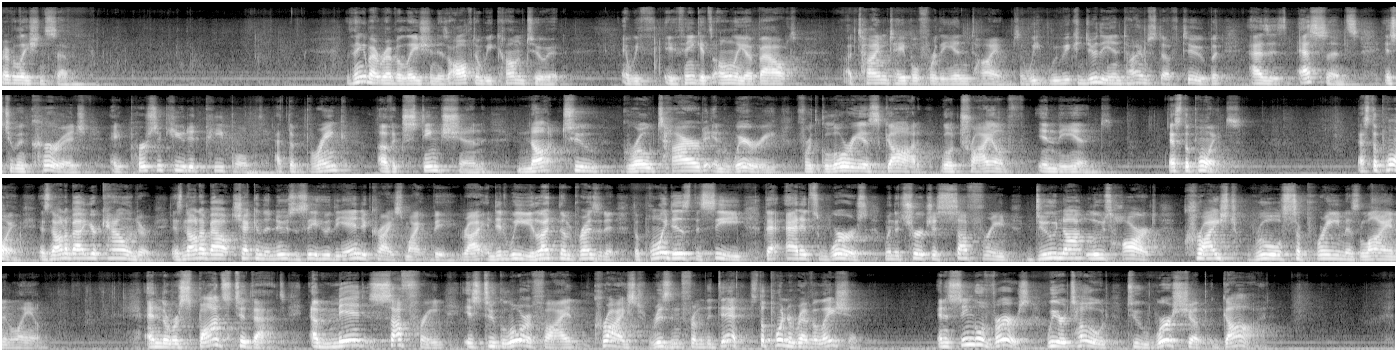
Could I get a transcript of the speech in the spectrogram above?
Revelation 7. The thing about Revelation is often we come to it and we, th- we think it's only about a timetable for the end times. And we, we can do the end time stuff too, but as its essence is to encourage a persecuted people at the brink of extinction not to grow tired and weary, for the glorious God will triumph in the end. That's the point. That's the point. It's not about your calendar. It's not about checking the news to see who the Antichrist might be, right? And did we elect them president? The point is to see that at its worst, when the church is suffering, do not lose heart. Christ rules supreme as lion and lamb. And the response to that, amid suffering, is to glorify Christ risen from the dead. It's the point of Revelation. In a single verse, we are told to worship God.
